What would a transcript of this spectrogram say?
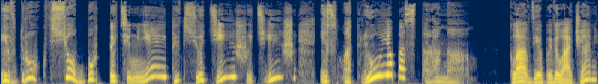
И вдруг все будто темнеет, и все тише, тише, и смотрю я по сторонам. Клавдия повела очами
